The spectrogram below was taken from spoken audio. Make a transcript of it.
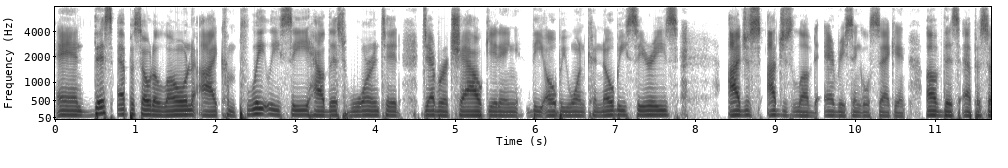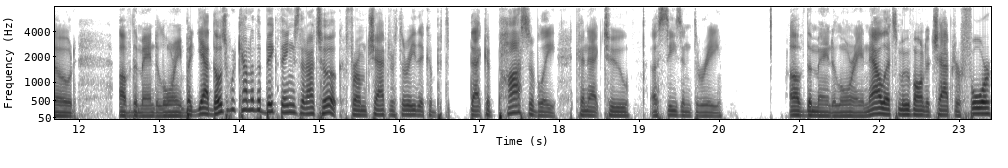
And this episode alone I completely see how this warranted Deborah Chow getting the Obi Wan Kenobi series. I just I just loved every single second of this episode of The Mandalorian. But yeah, those were kind of the big things that I took from chapter 3 that could that could possibly connect to a season 3 of The Mandalorian. Now let's move on to chapter 4,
